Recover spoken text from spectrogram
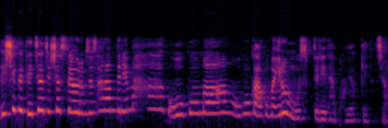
의식을 되찾으셨어요. 그러면서 사람들이 막 오고 막 오고 가고 막 이런 모습들이 다 보였겠죠.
